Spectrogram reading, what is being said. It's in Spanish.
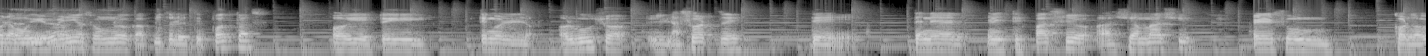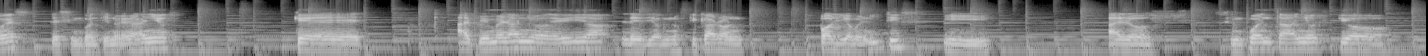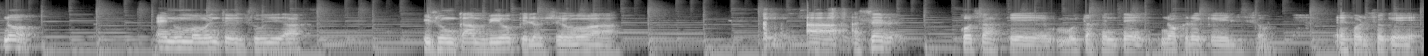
Hola, muy bienvenidos a un nuevo capítulo de este podcast. Hoy estoy, tengo el orgullo y la suerte de tener en este espacio a Jean Maggi. Él es un cordobés de 59 años que al primer año de vida le diagnosticaron poliomielitis y a los 50 años dio, no, en un momento de su vida hizo un cambio que lo llevó a, a hacer cosas que mucha gente no cree que él hizo. Es por eso que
